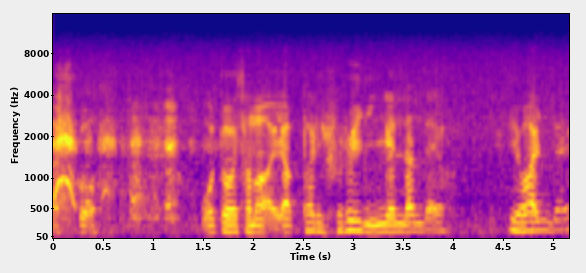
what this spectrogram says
わ敦子お父様はやっぱり古い人間なんだよ。弱いんだよ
